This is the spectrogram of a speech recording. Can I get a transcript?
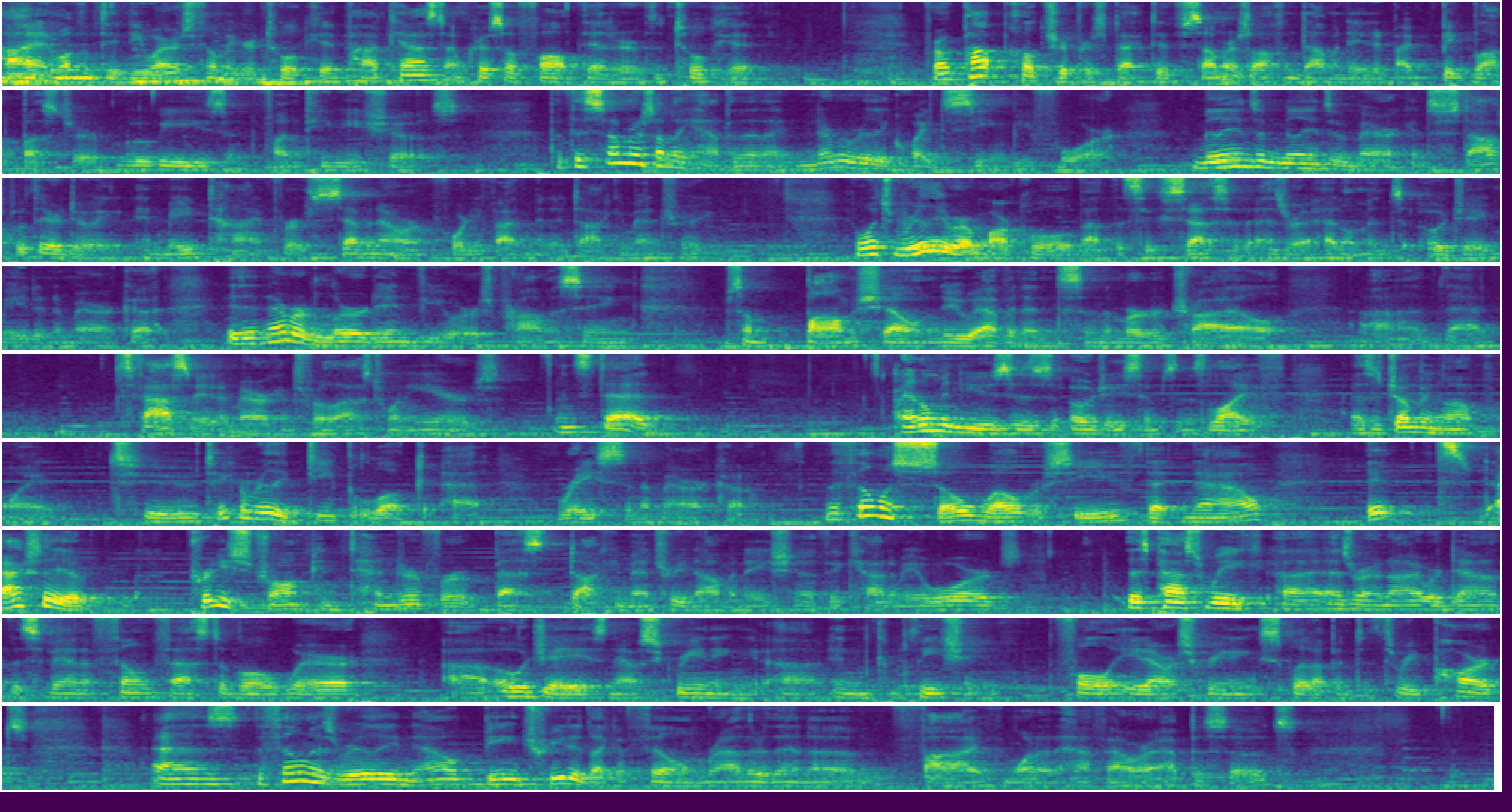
Hi, and welcome to IndieWire's Filmmaker Toolkit podcast. I'm Chris O'Falt, the editor of the Toolkit. From a pop culture perspective, summer is often dominated by big blockbuster movies and fun TV shows. But this summer, something happened that I'd never really quite seen before. Millions and millions of Americans stopped what they're doing and made time for a 7 hour and 45 minute documentary. And what's really remarkable about the success of Ezra Edelman's OJ Made in America is it never lured in viewers promising some bombshell new evidence in the murder trial uh, that has fascinated Americans for the last 20 years. Instead, Edelman uses O.J. Simpson's life as a jumping off point to take a really deep look at race in America. And the film was so well received that now it's actually a pretty strong contender for a Best Documentary nomination at the Academy Awards. This past week, uh, Ezra and I were down at the Savannah Film Festival where uh, OJ is now screening uh, in completion full eight hour screening split up into three parts, as the film is really now being treated like a film rather than a five, one and a half hour episodes.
